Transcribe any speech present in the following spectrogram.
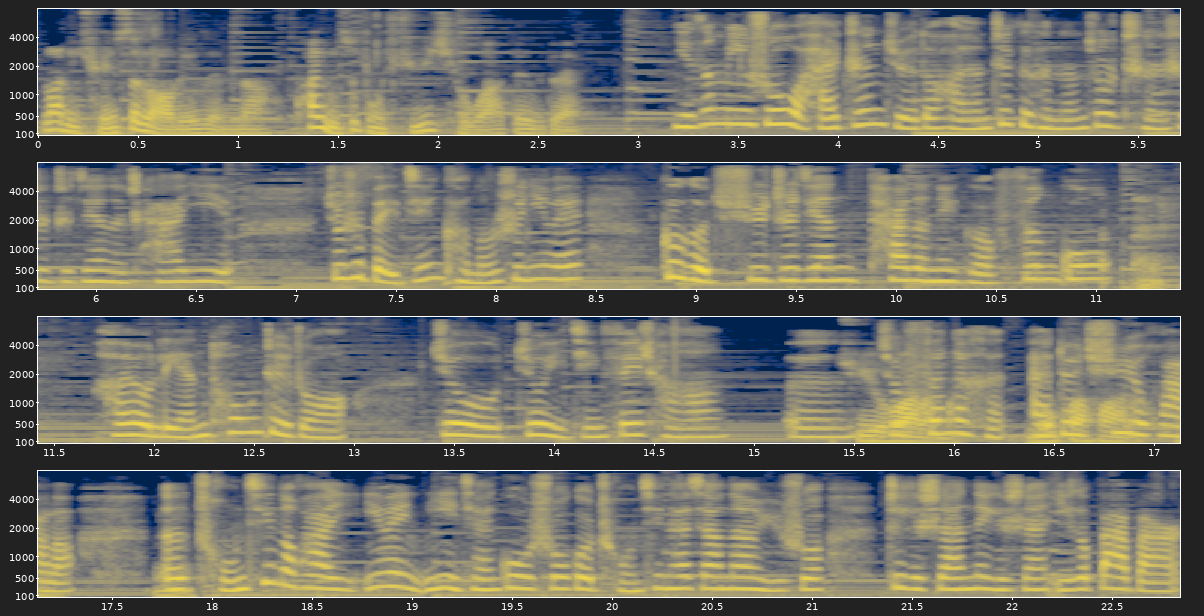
那里全是老年人呐，他有这种需求啊，对不对？你这么一说，我还真觉得好像这个可能就是城市之间的差异，就是北京可能是因为各个区之间它的那个分工。还有联通这种，就就已经非常嗯，就分得很，哎，对，文化化了嗯区域化了。呃，嗯重庆的话，因为你以前跟我说过，重庆它相当于说这个山那个山一个坝坝，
